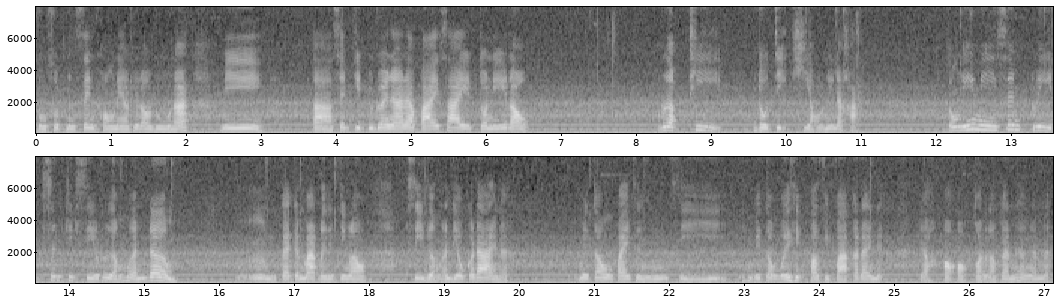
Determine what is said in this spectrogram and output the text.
สูงสุดหนึ่งเส้นของแนวที่เราดูนะ มีเส้นกิดอยู่ด้วยนะ แล้วปลายไส้ตัวนี้เราเลือกที่โดจิเขียวนี่นะคะ ตรงนี้มีเส้นกรีด เส้นกรีดสีเหลืองเหมือนเดิมอมอยู่ใกล้กันมากเลยจริงๆเรา สีเหลืองอันเดียวก็ได้นะ ไม่ต้องไปถึงสี ไม่ต้องไปเอาสีฟ้าก็ได้เนี่ย เดี๋ยวเอาออกก่อนแล้วกันถ้างั้นนะ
